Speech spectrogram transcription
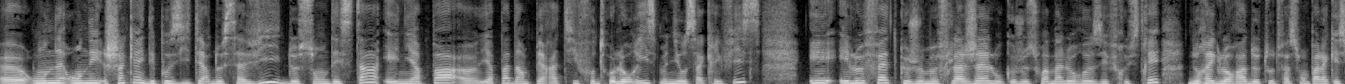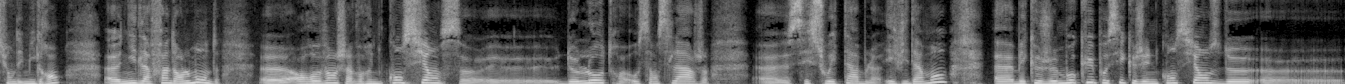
Euh, on, est, on est, chacun est dépositaire de sa vie, de son destin, et il n'y a pas, euh, il n'y a pas d'impératif au dolorisme ni au sacrifice. Et, et le fait que je me flagelle ou que je sois malheureuse et frustrée ne réglera de toute façon pas la question des migrants, euh, ni de la faim dans le monde. Euh, en revanche, avoir une conscience euh, de l'autre au sens large, euh, c'est souhaitable évidemment, mais que je m'occupe aussi, que j'ai une conscience de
